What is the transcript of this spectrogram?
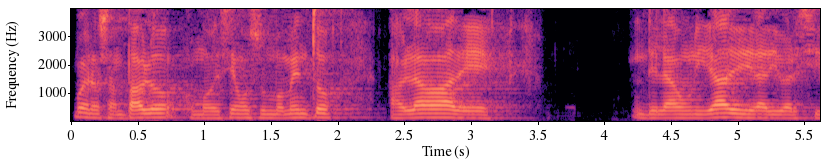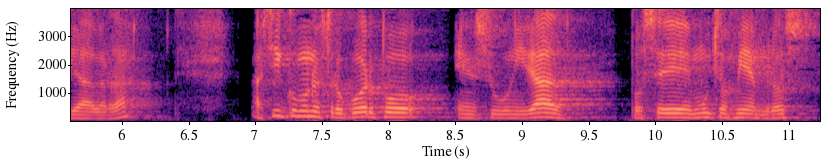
Bueno, San Pablo, como decíamos un momento, hablaba de, la unidad y de la diversidad, ¿verdad? Así como nuestro cuerpo en su unidad posee muchos miembros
